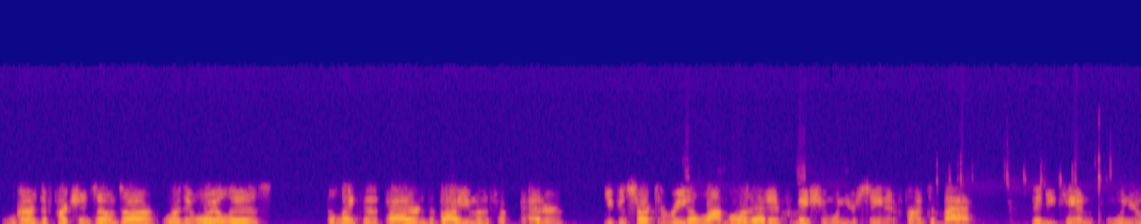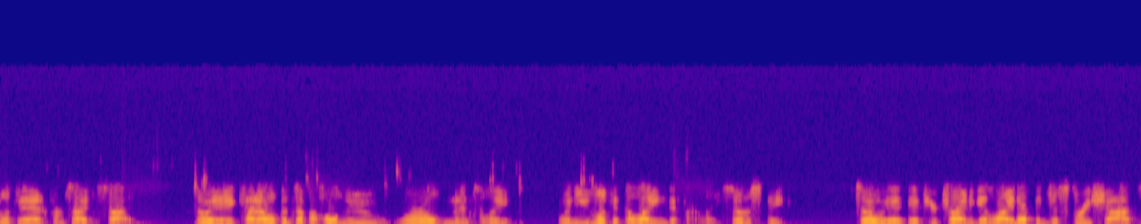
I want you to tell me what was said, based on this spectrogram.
where the friction zones are, where the oil is, the length of the pattern, the volume of the pattern. You can start to read a lot more of that information when you're seeing it front to back than you can when you're looking at it from side to side. So it, it kind of opens up a whole new world mentally when you look at the lane differently, so to speak. So if, if you're trying to get lined up in just three shots,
